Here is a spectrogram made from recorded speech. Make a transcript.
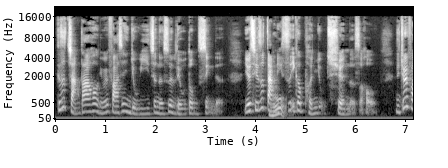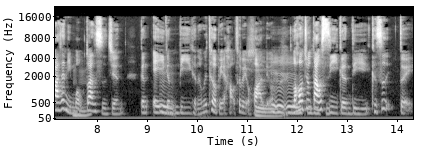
可是长大后你会发现，友谊真的是流动性的，尤其是当你哦是一个朋友圈的时候，你就会发现你某段时间跟 A 跟嗯。B 可能会特别好，特别有话聊。然后就到 C 跟 D，可是对，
